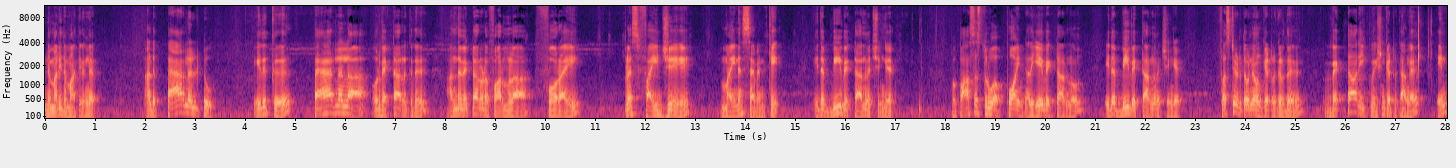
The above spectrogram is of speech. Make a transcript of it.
இந்த மாதிரி இதை மாற்றிடுங்க அண்டு பேரலல் டூ இதுக்கு பேரலாக ஒரு வெக்டார் இருக்குது. அந்த வெக்டாரோட formula four I plus five J minus seven K இதை பி வெக்டார்னு வச்சுங்க. இப்போ பாசஸ் த்ரூ அ பாயிண்ட் அது ஏ வெக்டார்னும் இதை பி வெக்டார்னு வச்சுங்க. ஃபஸ்ட்டு எடுத்த உடனே அவங்க கேட்டிருக்கிறது வெக்டார் ஈக்குவேஷன் கேட்டிருக்காங்க. இன்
